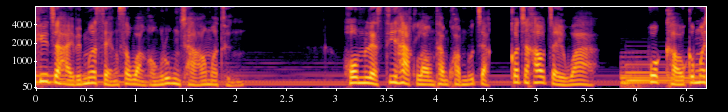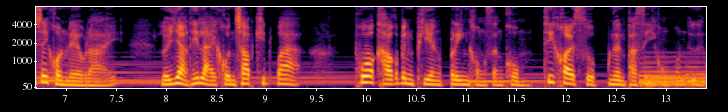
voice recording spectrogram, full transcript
ที่จะหายไปเมื่อแสงสว่างของรุ่งเช้ามาถึง homeless ที่หากลองทำความรู้จักก็จะเข้าใจว่า พวกเขาก็ไม่ใช่คนเลวร้าย หรืออย่างที่หลายคนชอบคิดว่า พวกเขาก็เป็นเพียงปลิงของสังคมที่คอยสูบเงินภาษีของคนอื่น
